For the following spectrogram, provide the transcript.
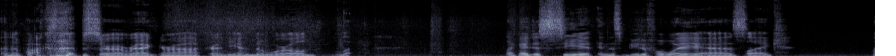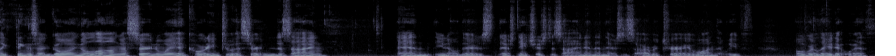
an apocalypse or a Ragnarok or the end of the world. Like I just see it in this beautiful way as like like things are going along a certain way according to a certain design. And you know there's there's nature's design and then there's this arbitrary one that we've overlaid it with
